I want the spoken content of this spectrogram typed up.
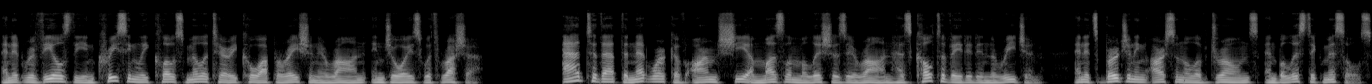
and it reveals the increasingly close military cooperation Iran enjoys with Russia. Add to that the network of armed Shia Muslim militias Iran has cultivated in the region, and its burgeoning arsenal of drones and ballistic missiles,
